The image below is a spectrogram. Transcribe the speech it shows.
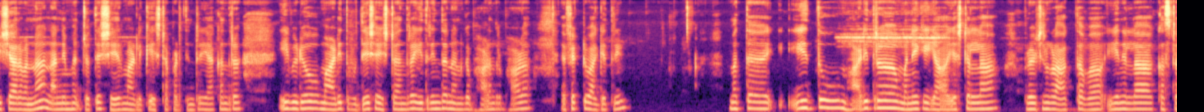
ವಿಚಾರವನ್ನು ನಾನು ನಿಮ್ಮ ಜೊತೆ ಶೇರ್ ಮಾಡಲಿಕ್ಕೆ ಇಷ್ಟಪಡ್ತೀನಿ ರೀ. ಯಾಕಂದ್ರೆ ಈ ವಿಡಿಯೋ ಮಾಡಿದ ಉದ್ದೇಶ ಇಷ್ಟ ಅಂದ್ರೆ ಇದರಿಂದ ನನಗೆ ಭಾಳ ಅಂದ್ರೆ ಭಾಳ ಎಫೆಕ್ಟಿವ್ ಆಗೈತೆ ರೀ ಮತ್ತು ಇದು ಮಾಡಿದ್ರೆ ಮನೆಗೆ ಯಾ, ಎಷ್ಟೆಲ್ಲ ಪ್ರಯೋಜನಗಳು ಆಗ್ತಾವ, ಏನೆಲ್ಲ ಕಷ್ಟ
